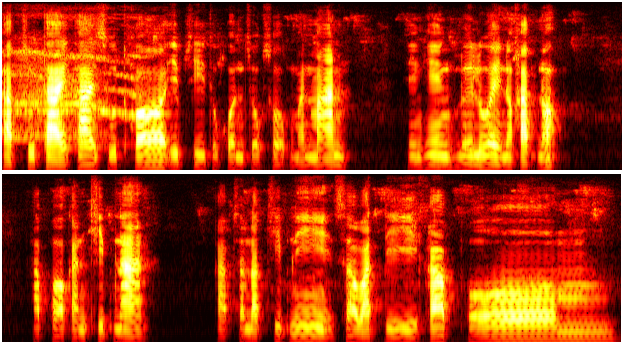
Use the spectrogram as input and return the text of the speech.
ครับสุดท้ายท้ายสุดขอเอฟซีทุกคนโศกๆมันๆเฮงๆรวยๆเนาะครับเนาะครับพอกันคลิปหน้าครับสำหรับคลิปนี้สวัสดีครับผม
